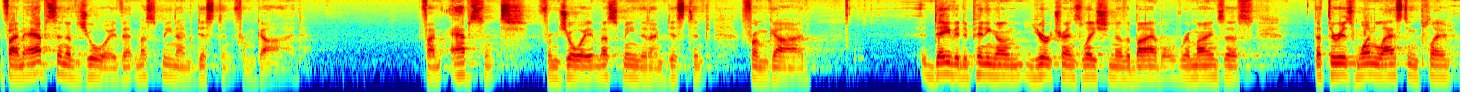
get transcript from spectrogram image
if I'm absent of joy, that must mean I'm distant from God. If I'm absent from joy, it must mean that I'm distant from God. David, depending on your translation of the Bible, reminds us that there is one lasting pleasure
